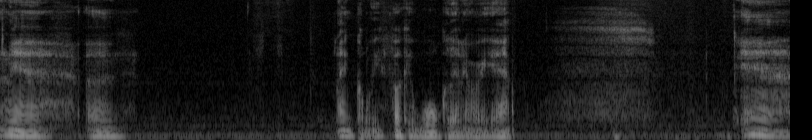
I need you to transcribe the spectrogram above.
Yeah. I ain't gonna be fucking walking anywhere yet. Yeah.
